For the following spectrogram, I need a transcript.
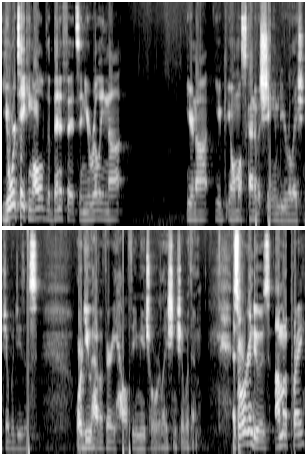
you're taking all of the benefits and you're really not you're not you're almost kind of ashamed of your relationship with Jesus? Or do you have a very healthy mutual relationship with him? And so what we're going to do is I'm going to pray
